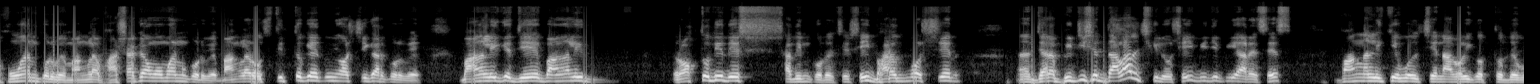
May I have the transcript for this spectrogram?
অপমান করবে, বাংলা ভাষাকে অপমান করবে, বাংলার অস্তিত্বকে তুমি অস্বীকার করবে, বাঙালিকে যে বাঙালি রক্ত দিয়ে দেশ স্বাধীন করেছে, সেই ভারতবর্ষের যারা ব্রিটিশের দালাল ছিল, সেই বিজেপি আর বাঙালিকে বলছে নাগরিকত্ব দেব,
